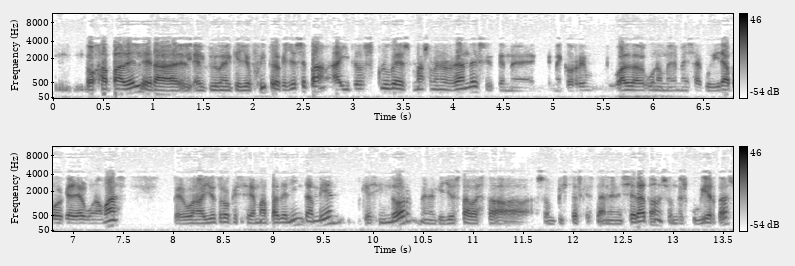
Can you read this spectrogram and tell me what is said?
Doha Padel, era el, club en el que yo fui, pero que yo sepa, hay dos clubes más o menos grandes que me, que me corren, igual alguno me, me sacudirá porque hay alguno más, pero bueno, hay otro que se llama Padelín también, que es indoor, en el que yo estaba, estaba son pistas que están en el Sheraton, son descubiertas,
